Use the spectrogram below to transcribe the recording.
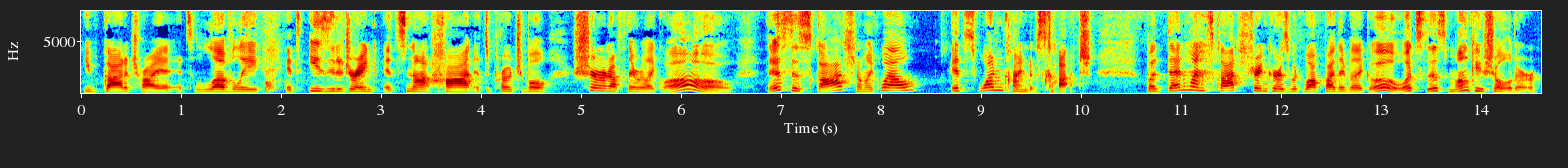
You've got to try it. It's lovely. It's easy to drink. It's not hot. It's approachable. Sure enough, they were like, oh, this is scotch. And I'm like, well, it's one kind of scotch. But then when scotch drinkers would walk by, they'd be like, oh, what's this monkey shoulder?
